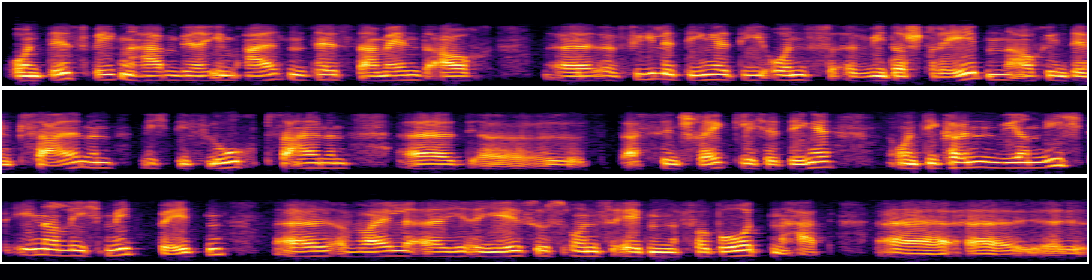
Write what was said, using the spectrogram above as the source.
Und deswegen haben wir im Alten Testament auch viele Dinge, die uns widerstreben, auch in den Psalmen, nicht die Fluchpsalmen, äh, äh, das sind schreckliche Dinge und die können wir nicht innerlich mitbeten, äh, weil äh, Jesus uns eben verboten hat. Äh, äh,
